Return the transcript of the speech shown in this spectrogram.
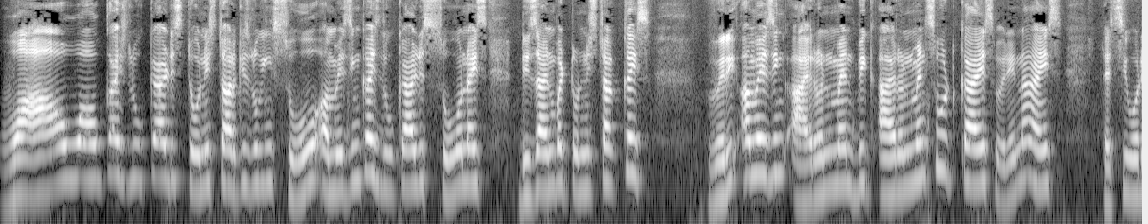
Wow, wow, guys, look at this. Tony Stark is looking so amazing, guys. Look at this, so nice design by Tony Stark, guys. Very amazing Iron Man, big Iron Man suit, guys. Very nice. Let's see what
